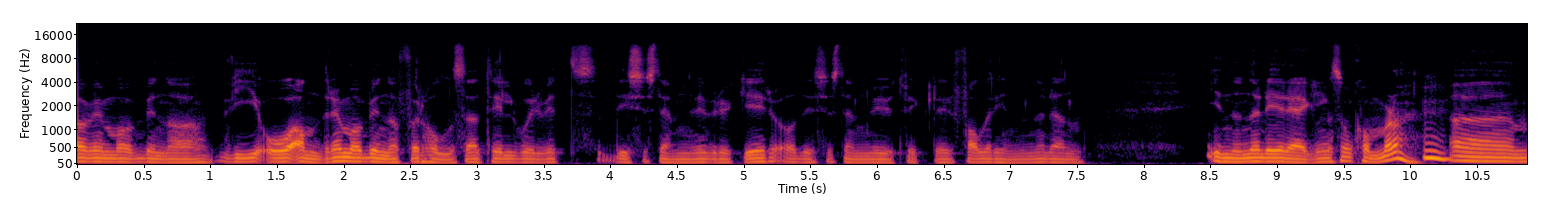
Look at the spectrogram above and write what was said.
og vi, må begynne å, vi og andre må begynne å forholde seg til hvorvidt de systemene vi bruker og de systemene vi utvikler, faller inn under, den, inn under de reglene som kommer. Da. Mm. Um,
